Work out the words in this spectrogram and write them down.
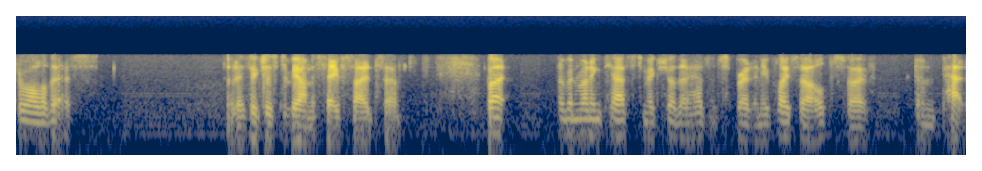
through all of this? So they think just to be on the safe side. So, but I've been running tests to make sure that it hasn't spread anyplace else. So I've done pet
